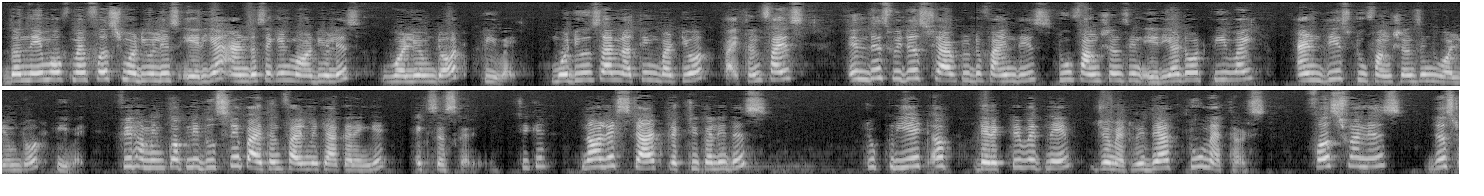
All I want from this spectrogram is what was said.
the name of my first module is area and the second module is volume.py. Modules are nothing but your Python files. In this we just have to define these two functions in area.py and these two functions in volume dot P Y फिर हम इनको अपनी दूसरे पाइथन फाइल में क्या करेंगे एक्सेस करेंगे ठीक है now let's start practically this to create a directive with name geometry there are two methods first one is just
